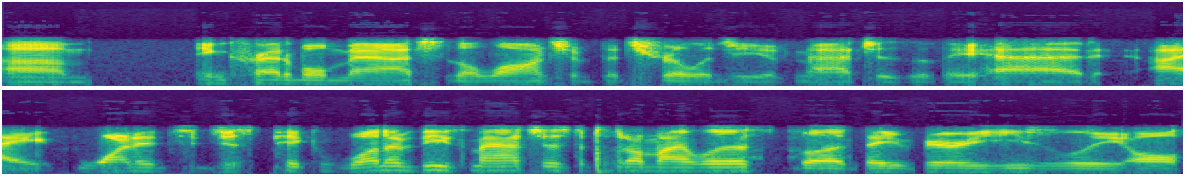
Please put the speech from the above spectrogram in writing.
Um, incredible match, the launch of the trilogy of matches that they had. I wanted to just pick one of these matches to put on my list, but they very easily, all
